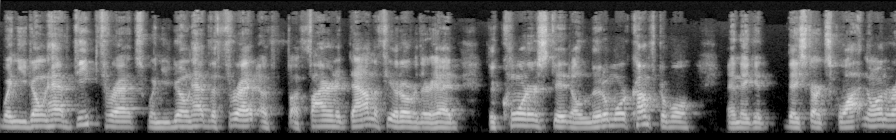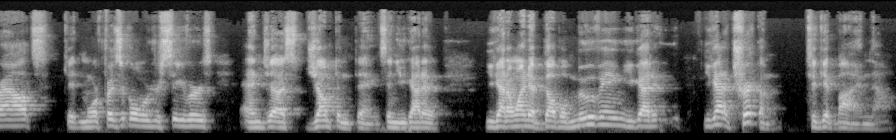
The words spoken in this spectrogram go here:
when you don't have deep threats, when you don't have the threat of, of firing it down the field over their head, the corners get a little more comfortable and they get they start squatting on routes, getting more physical with receivers, and just jumping things. And you gotta you gotta wind up double moving. You gotta you gotta trick them to get by them now.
